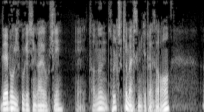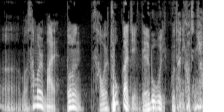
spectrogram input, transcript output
내복 입고 계신가요 혹시? 예, 저는 솔직히 말씀드려서 어, 뭐 3월 말 또는 4월 초까지 내복을 입고 다니거든요.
